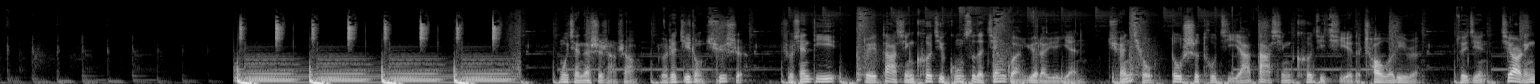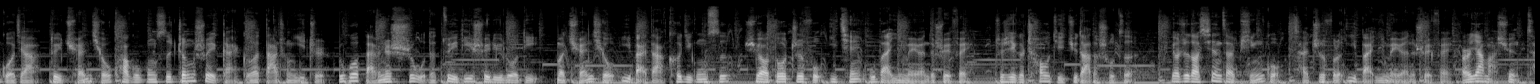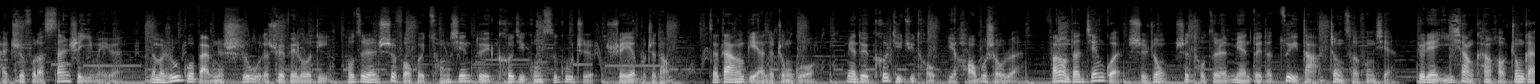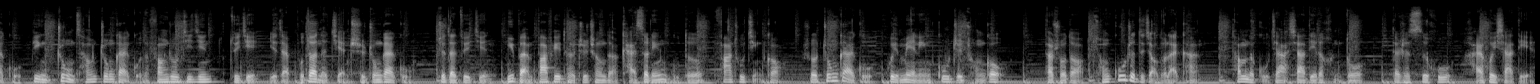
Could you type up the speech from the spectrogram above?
目前在市场上有着几种趋势。首先，第一，对大型科技公司的监管越来越严。全球都试图挤压大型科技企业的超额利润。最近，G20 国家对全球跨国公司征税改革达成一致。如果百分之十五的最低税率落地，那么全球一百大科技公司需要多支付一千五百亿美元的税费，这是一个超级巨大的数字。要知道，现在苹果才支付了一百亿美元的税费，而亚马逊才支付了三十亿美元。那么，如果百分之十五的税费落地，投资人是否会重新对科技公司估值，谁也不知道。在大洋彼岸的中国，面对科技巨头也毫不手软。反垄断监管始终是投资人面对的最大政策风险。就连一向看好中概股并重仓中概股的方舟基金，最近也在不断的减持中概股。就在最近，女版巴菲特之称的凯瑟琳·伍德发出警告，说中概股会面临估值重构。他说道：“从估值的角度来看，他们的股价下跌了很多，但是似乎还会下跌。”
